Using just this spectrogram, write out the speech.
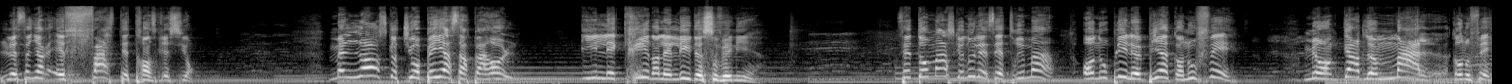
le Seigneur efface tes transgressions. Mais lorsque tu obéis à sa parole, il écrit dans les livres de souvenirs. C'est dommage que nous, les êtres humains, on oublie le bien qu'on nous fait, mais on garde le mal qu'on nous fait.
